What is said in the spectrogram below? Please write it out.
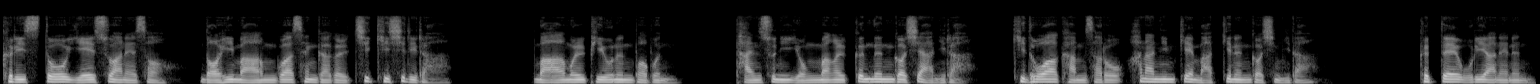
그리스도 예수 안에서 너희 마음과 생각을 지키시리라. 마음을 비우는 법은 단순히 욕망을 끊는 것이 아니라 기도와 감사로 하나님께 맡기는 것입니다. 그때 우리 안에는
